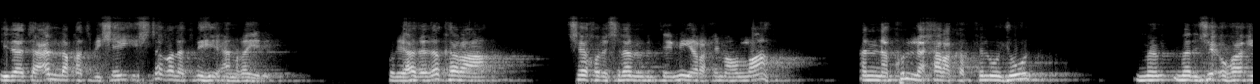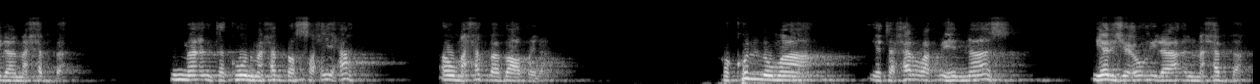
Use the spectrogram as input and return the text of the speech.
إذا تعلقت بشيء اشتغلت به عن غيره. ولهذا ذكر شيخ الإسلام ابن تيمية رحمه الله أن كل حركة في الوجود مرجعها إلى محبة إما أن تكون محبة صحيحة أو محبة باطلة. فكل ما يتحرك به الناس يرجع إلى المحبة.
